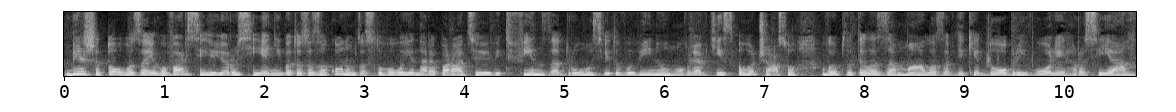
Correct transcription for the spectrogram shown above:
Більше того, за його версією, Росія, нібито за законом, заслуговує на репарацію від фін за Другу світову війну. Мовляв, ті свого часу виплатили замало завдяки добрій волі росіян.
